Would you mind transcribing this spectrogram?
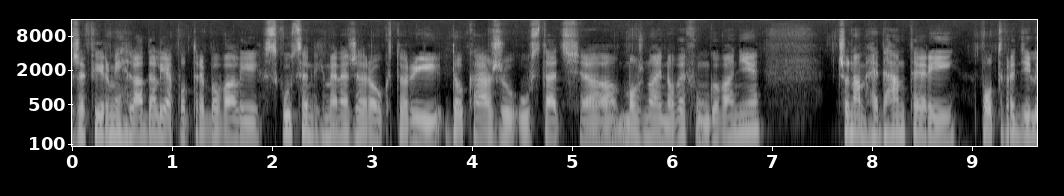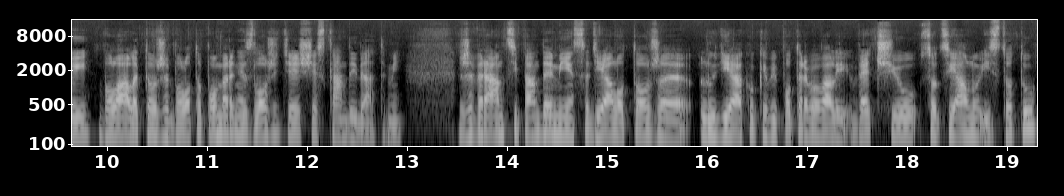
že firmy hľadali a potrebovali skúsených manažerov, ktorí dokážu ústať e, možno aj nové fungovanie. Čo nám headhuntery potvrdili, bolo ale to, že bolo to pomerne zložitejšie s kandidátmi že v rámci pandémie sa dialo to, že ľudia ako keby potrebovali väčšiu sociálnu istotu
